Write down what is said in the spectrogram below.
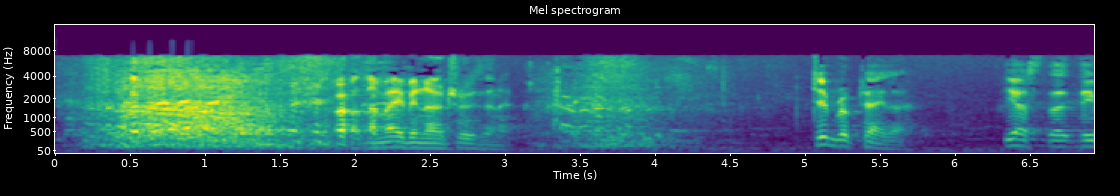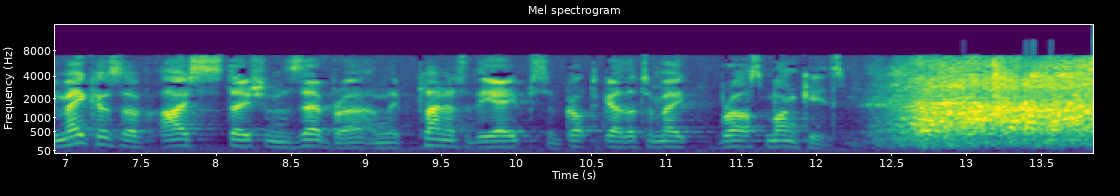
but there may be no truth in it. Tim Brooke Taylor. Yes, the, the makers of Ice Station Zebra and the Planet of the Apes have got together to make brass monkeys.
